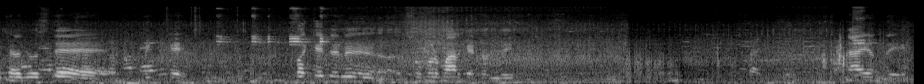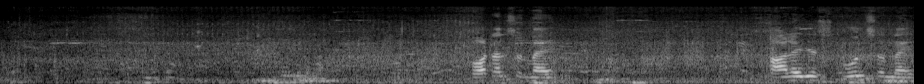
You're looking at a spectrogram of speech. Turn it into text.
ఇక్కడ చూస్తే బిగ్ బకెట్ అనే సూపర్ మార్కెట్ ఉంది. చాయ్ ఉంది. హోటల్స్ ఉన్నాయి. కాలేజెస్ స్కూల్స్ ఉన్నాయి.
